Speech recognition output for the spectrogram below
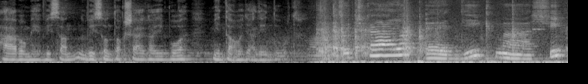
három év viszont, viszontagságaiból, mint ahogy elindult. Csöcskája, egyik, másik,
